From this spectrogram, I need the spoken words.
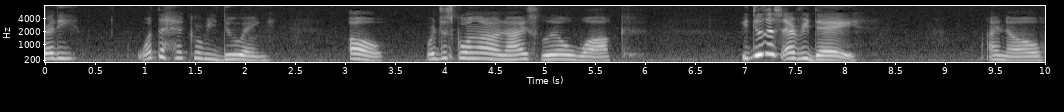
Freddy, what the heck are we doing? Oh, we're just going on a nice little walk. We do this every day. I know.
